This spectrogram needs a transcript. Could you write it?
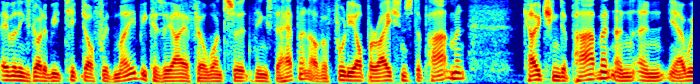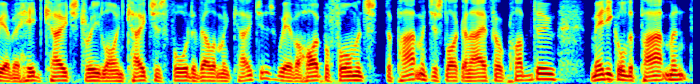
everything's got to be ticked off with me because the AFL wants certain things to happen. I have a footy operations department, coaching department, and, and you know we have a head coach, three line coaches, four development coaches. We have a high performance department, just like an AFL club do. Medical department.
